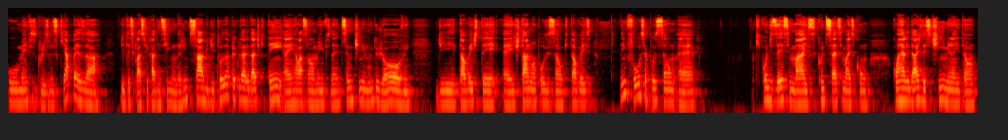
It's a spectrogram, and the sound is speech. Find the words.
o Memphis Grizzlies, que apesar de ter se classificado em segundo, a gente sabe de toda a peculiaridade que tem é, em relação ao Memphis, né? De ser um time muito jovem, de talvez ter é, estar numa posição que talvez nem fosse a posição é, que condizesse mais, condissesse mais com, com a realidade desse time, né? Então,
